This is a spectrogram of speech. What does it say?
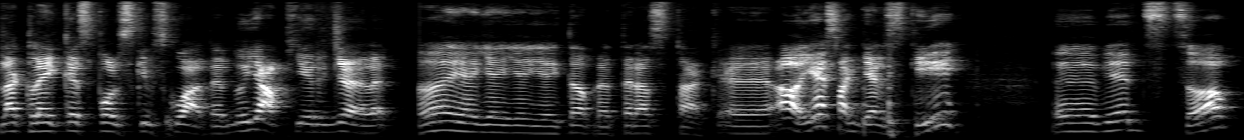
naklejkę z polskim składem, no ja pierdzielę. Ojej, dobra, teraz tak, e, o jest angielski, e, więc co?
